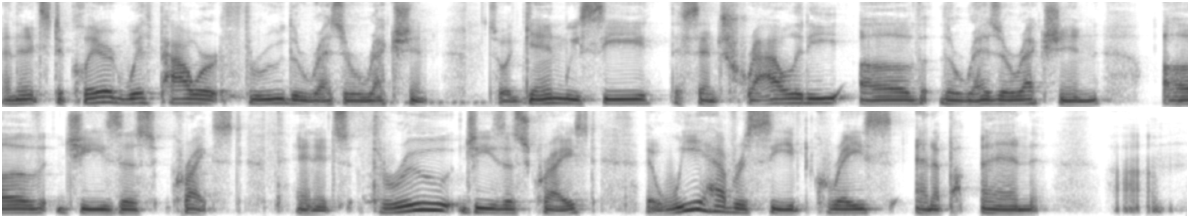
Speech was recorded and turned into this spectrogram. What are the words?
and then it's declared with power through the resurrection. So, again, we see the centrality of the resurrection of Jesus Christ. And it's through Jesus Christ that we have received grace and, and um,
